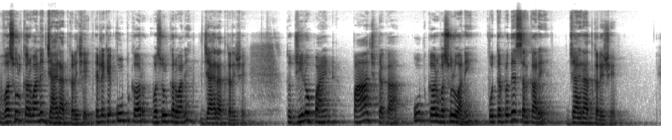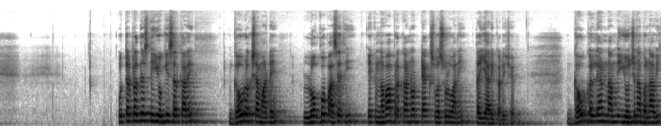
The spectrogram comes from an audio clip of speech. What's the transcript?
વસૂલ કરવાની જાહેરાત કરી છે? એટલે કે ઉપકર વસૂલ કરવાની જાહેરાત કરી છે. તો ઝીરો પોઈન્ટ પાંચ ટકા ઉપકર વસૂલવાની ઉત્તર પ્રદેશ સરકારે જાહેરાત કરી છે. ઉત્તર પ્રદેશની યોગી સરકારે ગૌરક્ષા માટે લોકો પાસેથી એક નવા પ્રકારનો ટેક્સ વસૂલવાની તૈયારી કરી છે. ગૌ કલ્યાણ નામની યોજના બનાવી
